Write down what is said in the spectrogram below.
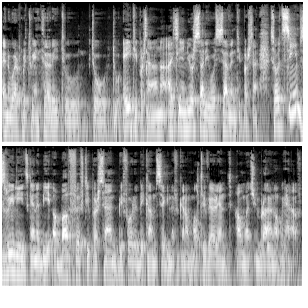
anywhere between 30 to to to 80 percent. And I see in your study was 70 percent. So it seems really it's going to be above 50 percent before it becomes significant on multivariant how much embryonal we have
